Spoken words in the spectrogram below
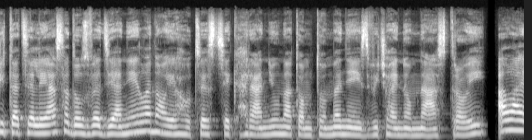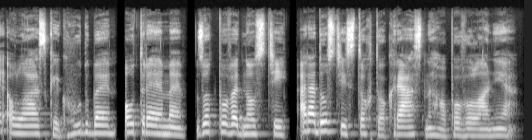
Čitatelia sa dozvedia nielen o jeho ceste k hraniu na tomto menej zvyčajnom nástroji, ale aj o láske k hudbe, o tréme, zodpovednosti a radosti z tohto krásneho povolania.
